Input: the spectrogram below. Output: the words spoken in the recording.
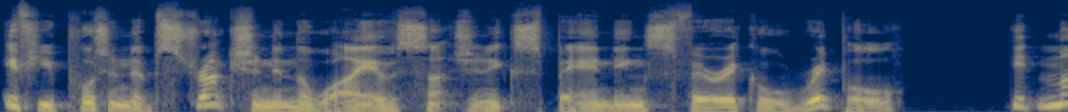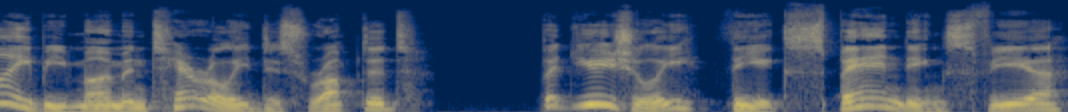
If you put an obstruction in the way of such an expanding spherical ripple, it may be momentarily disrupted but usually the expanding sphere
